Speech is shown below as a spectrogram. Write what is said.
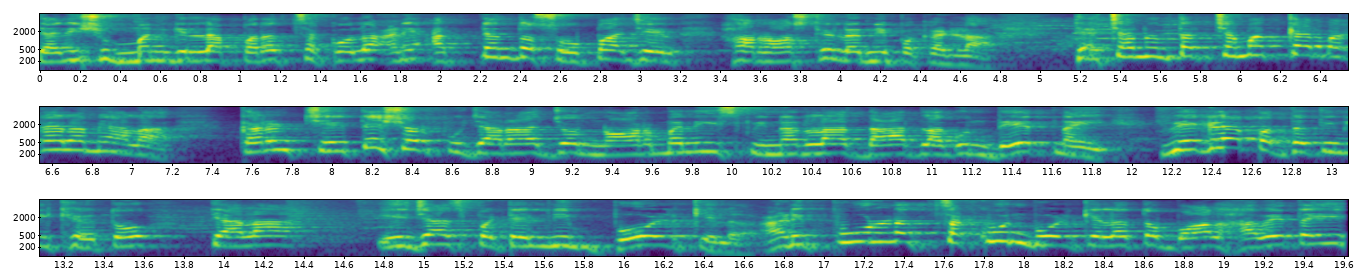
त्यांनी शुभमन गिलला परत चकवलं आणि अत्यंत सोपा झेल हा रॉस टेलरनी पकडला. त्याच्यानंतर चमत्कार बघायला मिळाला. कारण चेतेश्वर पुजारा जो नॉर्मली स्पिनरला दाद लागून देत नाही वेगळ्या पद्धतीने खेळतो त्याला एजाज पटेलनी बोल्ड केलं आणि पूर्ण चकवून बोल्ड केलं. तो बॉल हवेतही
